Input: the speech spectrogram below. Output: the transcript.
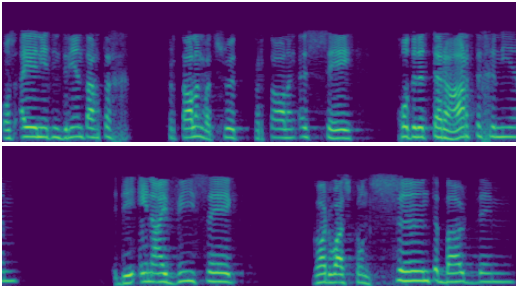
Ons eie 1983 vertaling wat so 'n vertaling is sê God het dit ter harte geneem. Die NIV sê God was concerned about them.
